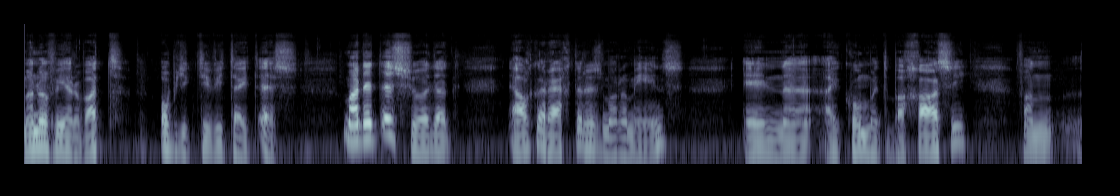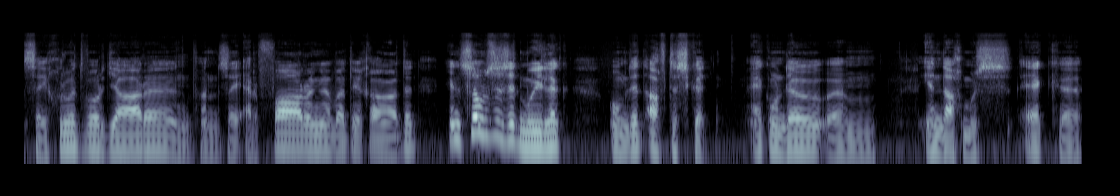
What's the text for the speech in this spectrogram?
min of meer wat objektiviteit is. Maar dit is so dat elke regter is maar 'n mens en uh, hy kom met bagasie van sy grootwordjare en van sy ervarings wat hy gehad het en soms is dit moeilik om dit af te skud. Ek onthou ehm um, eendag moes ek 'n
